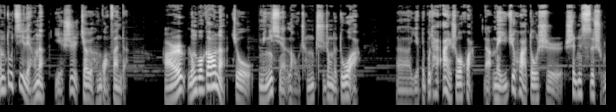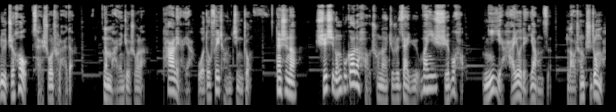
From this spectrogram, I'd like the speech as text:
那么杜季良呢，也是交友很广泛的，而龙伯高呢，就明显老成持重的多啊，呃，也不太爱说话，那每一句话都是深思熟虑之后才说出来的。那马原就说了，他俩呀，我都非常敬重，但是呢，学习龙伯高的好处呢，就是在于万一学不好，你也还有点样子，老成持重嘛。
